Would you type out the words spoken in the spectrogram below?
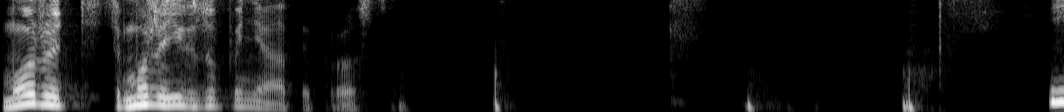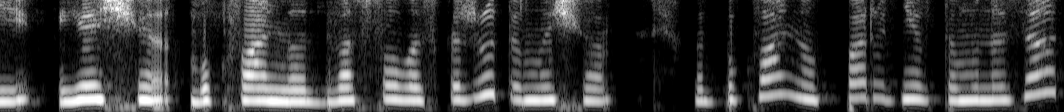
можуть це може їх зупиняти просто. І я ще буквально два слова скажу, тому що от буквально пару днів тому назад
